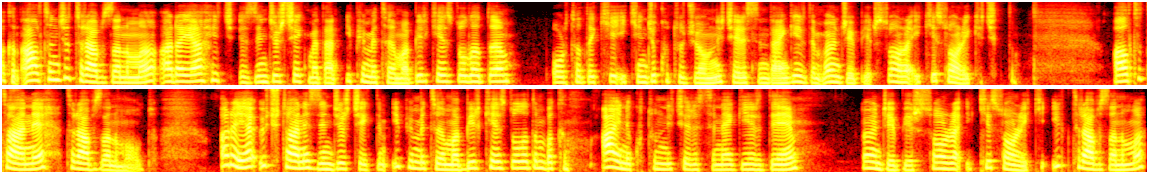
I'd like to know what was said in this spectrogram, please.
Bakın 6. trabzanımı araya hiç zincir çekmeden ipimi tığıma bir kez doladım. Ortadaki ikinci kutucuğumun içerisinden girdim. Önce bir, sonra iki, sonra iki çıktım. 6 tane trabzanım oldu. Araya 3 tane zincir çektim. İpimi tığıma bir kez doladım. Bakın aynı kutunun içerisine girdim. Önce bir, sonra iki, sonra iki. İlk trabzanımı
